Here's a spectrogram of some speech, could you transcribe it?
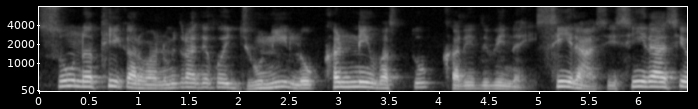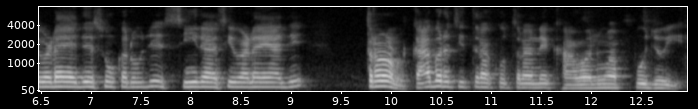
શું નથી કરવાનું? મિત્રો, આજે કોઈ જૂની લોખંડની વસ્તુ ખરીદવી નહીં. સિંહ રાશિ. સિંહ રાશિવાળાએ આજે શું કરવું જોઈએ? સિંહ રાશિવાળાએ આજે ત્રણ કાબર ચિત્રા કૂતરાને ખાવાનું આપવું જોઈએ.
